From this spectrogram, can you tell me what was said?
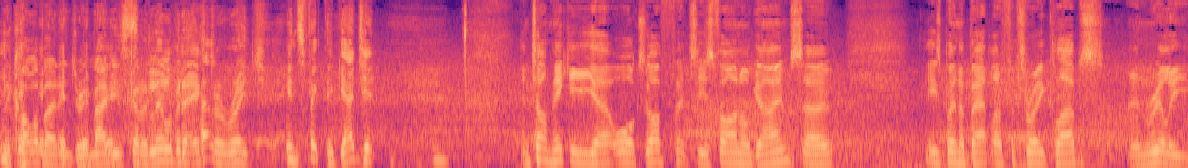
the collarbone injury. Maybe he's got a little bit of extra reach. Inspector Gadget. And Tom Hickey uh, walks off. It's his final game, so he's been a battler for three clubs and really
